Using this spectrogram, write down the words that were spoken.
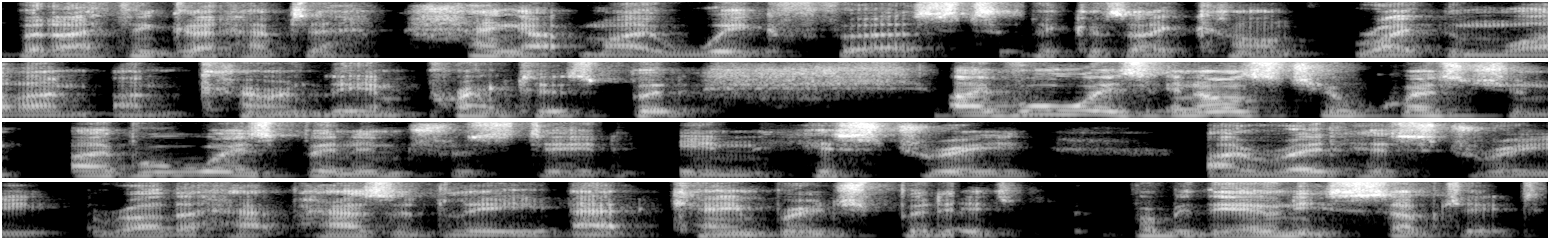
but I think I'd have to hang up my wig first because I can't write them while I'm, I'm currently in practice. But I've always, in answer to your question, I've always been interested in history. I read history rather haphazardly at Cambridge, but it's probably the only subject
